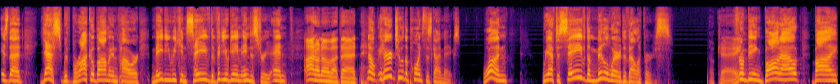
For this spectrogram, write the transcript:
is that yes, with Barack Obama in power, maybe we can save the video game industry. And I don't know about that. no, here are two of the points this guy makes. One, we have to save the middleware developers Okay. from being bought out by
